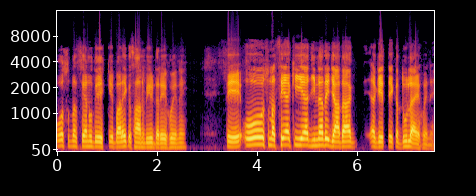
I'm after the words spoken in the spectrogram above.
ਉਹ ਸਮੱਸਿਆ ਨੂੰ ਦੇਖ ਕੇ ਬਾਲੇ ਕਿਸਾਨ ਵੀਰ ਡਰੇ ਹੋਏ ਨੇ। ਤੇ ਉਹ ਸਮੱਸਿਆ ਕੀ ਆ, ਜਿਨ੍ਹਾਂ ਦੇ ਜ਼ਿਆਦਾ ਅਗੇਤੇ ਕੱਦੂ ਲਾਏ ਹੋਏ ਨੇ।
